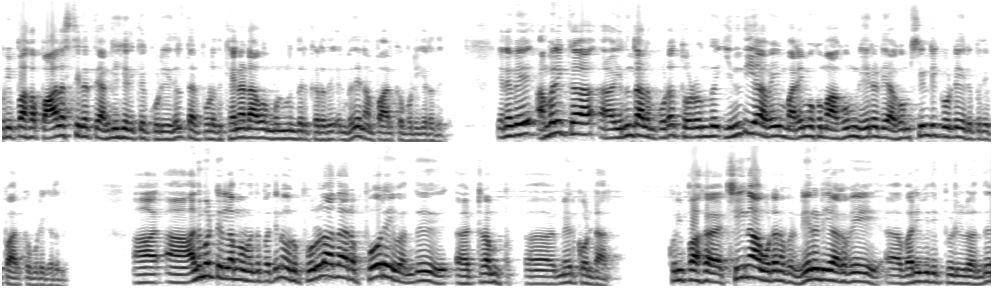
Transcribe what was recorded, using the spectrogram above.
குறிப்பாக பாலஸ்தீனத்தை அங்கீகரிக்கக்கூடியதில் தற்பொழுது கனடாவும் முன்வந்திருக்கிறது என்பதை நாம் பார்க்க முடிகிறது. எனவே அமெரிக்கா இருந்தாலும் கூட தொடர்ந்து இந்தியாவை மறைமுகமாகவும் நேரடியாகவும் சீண்டிக்கொண்டே இருப்பதை பார்க்க முடிகிறது. அது மட்டும் இல்லாமல் வந்து பார்த்திங்கன்னா ஒரு பொருளாதார போரை வந்து ட்ரம்ப் மேற்கொண்டார். குறிப்பாக சீனாவுடன் அவர் நேரடியாகவே வரி விதிப்பில் வந்து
